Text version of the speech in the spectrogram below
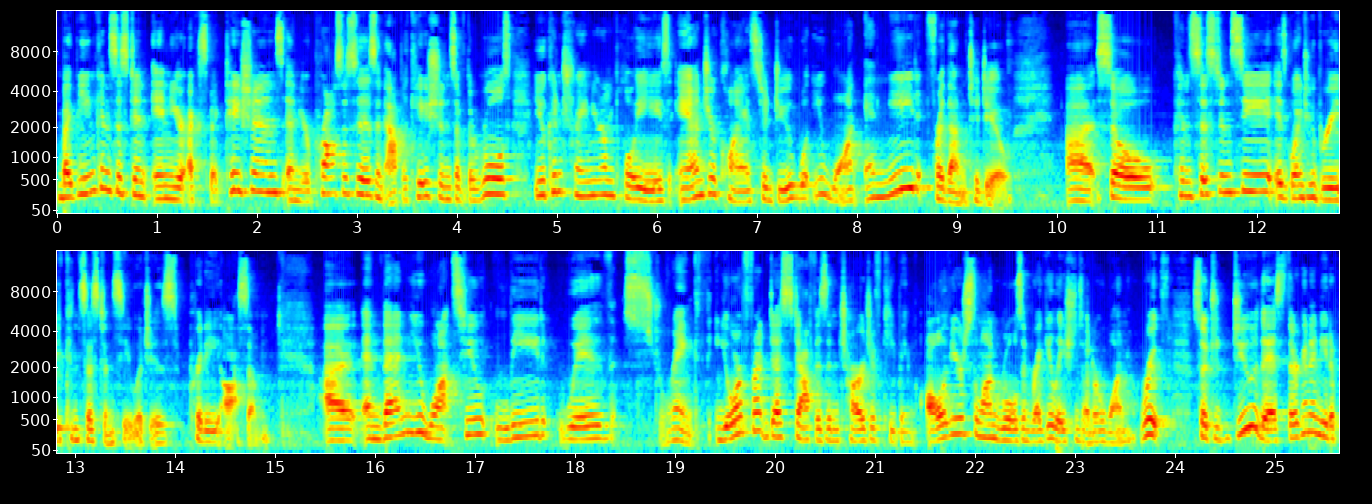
By being consistent in your expectations and your processes and applications of the rules, you can train your employees and your clients to do what you want and need for them to do. Uh, so, consistency is going to breed consistency, which is pretty awesome. Uh, and then you want to lead with strength. Your front desk staff is in charge of keeping all of your salon rules and regulations under one roof. So, to do this, they're going to need a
